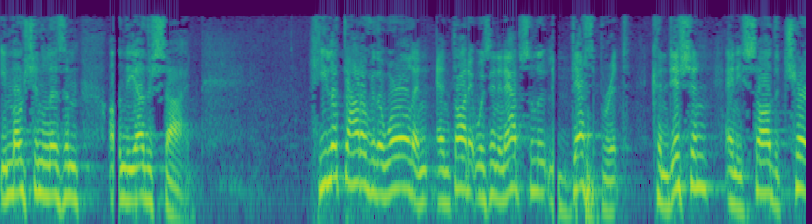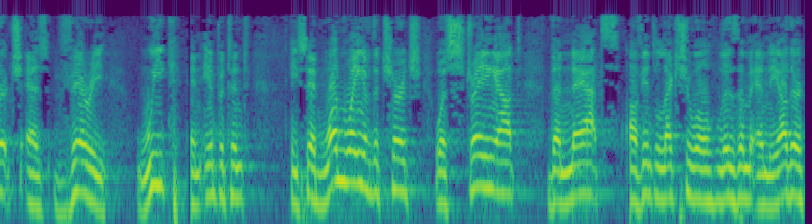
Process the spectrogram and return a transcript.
emotionalism on the other side. He looked out over the world and, and thought it was in an absolutely desperate condition, and he saw the church as very weak and impotent. He said one wing of the church was straining out the gnats of intellectualism and the other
